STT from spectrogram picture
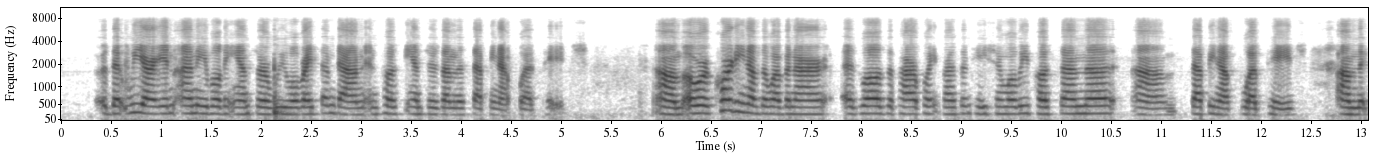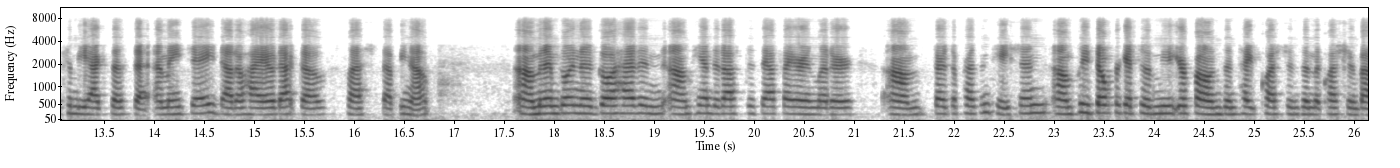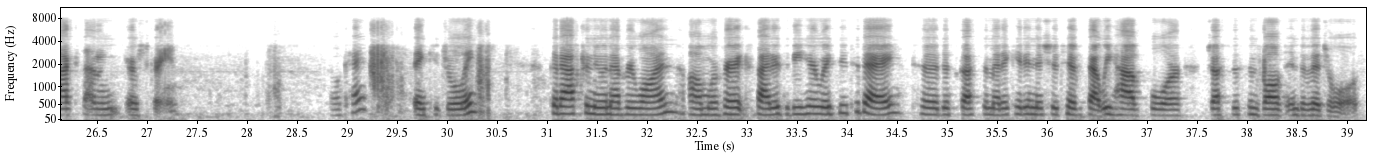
that we are in, unable to answer, we will write them down and post answers on the Stepping Up webpage. Um, a recording of the webinar as well as the PowerPoint presentation will be posted on the um, Stepping Up webpage um, that can be accessed at mha.ohio.gov slash stepping up. Um, and I'm going to go ahead and um, hand it off to Sapphire and let her um, start the presentation. please don't forget to mute your phones and type questions in the question box on your screen. Okay, thank you, Julie. Good afternoon, everyone. Um, we're very excited to be here with you today to discuss the Medicaid initiatives that we have for justice-involved individuals.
